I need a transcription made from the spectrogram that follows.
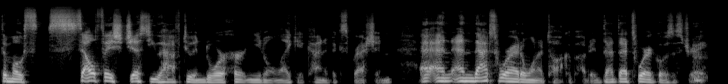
the most selfish, just you have to endure hurt and you don't like it kind of expression. And and that's where I don't want to talk about it. That that's where it goes astray.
